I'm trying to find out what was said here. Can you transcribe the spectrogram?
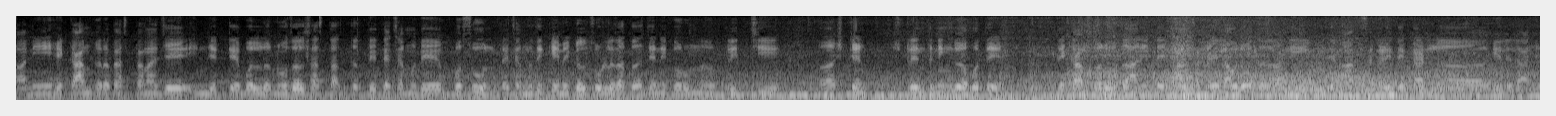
आणि हे काम करत असताना जे इंजेक्टेबल नोझल्स असतात तर ते त्याच्यामध्ये बसून त्याच्यामध्ये केमिकल सोडलं जातं जेणेकरून ब्रिजची स्ट्रेंथ स्ट्रेंथनिंग होते. ते काम करत होतं आणि ते काल सकाळी लावलं होतं आणि म्हणजे आज सकाळी ते काढलं गेलेलं आहे.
